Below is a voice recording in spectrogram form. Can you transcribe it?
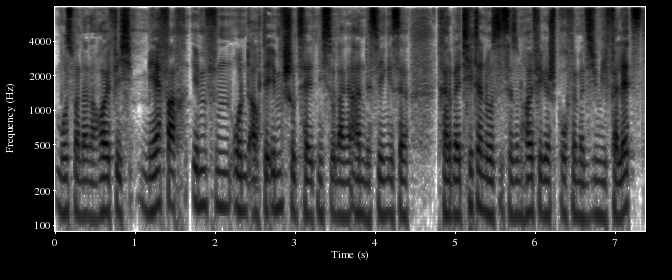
muss man dann häufig mehrfach impfen und auch der Impfschutz hält nicht so lange an. Deswegen ist ja gerade bei Tetanus ist ja so ein häufiger Spruch, wenn man sich irgendwie verletzt,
